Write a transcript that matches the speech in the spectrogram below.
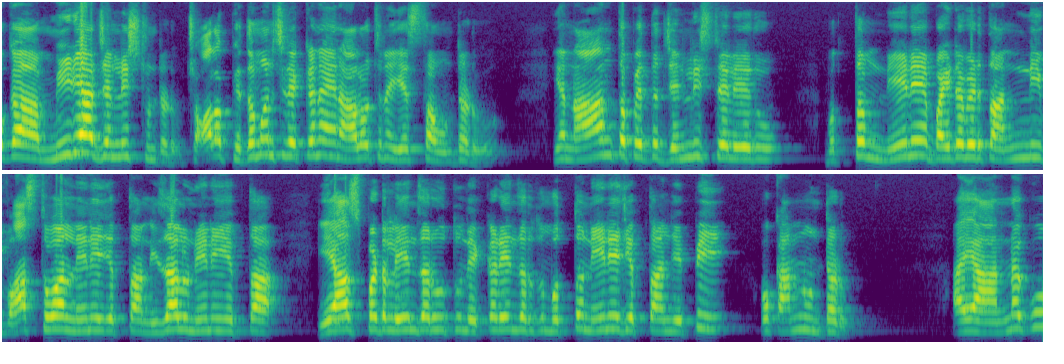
ఒక మీడియా జర్నలిస్ట్ ఉంటాడు. చాలా పెద్ద మనిషి లెక్కనే ఆయన ఆలోచన చేస్తూ ఉంటాడు. ఇక నా అంత పెద్ద జర్నలిస్టే లేదు. మొత్తం నేనే బయట పెడతా. అన్ని వాస్తవాలు నేనే చెప్తా. నిజాలు నేనే చెప్తా. ఏ హాస్పిటల్ ఏం జరుగుతుంది ఎక్కడ ఏం జరుగుతుంది మొత్తం నేనే చెప్తా అని చెప్పి ఒక అన్న ఉంటాడు. ఆ అన్నకు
